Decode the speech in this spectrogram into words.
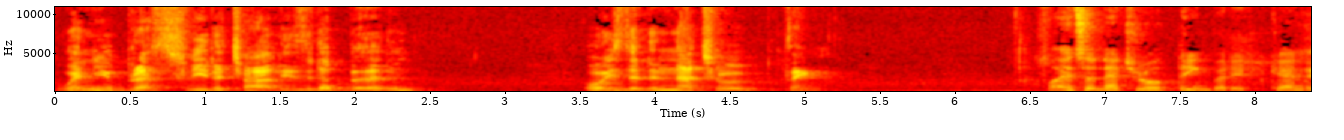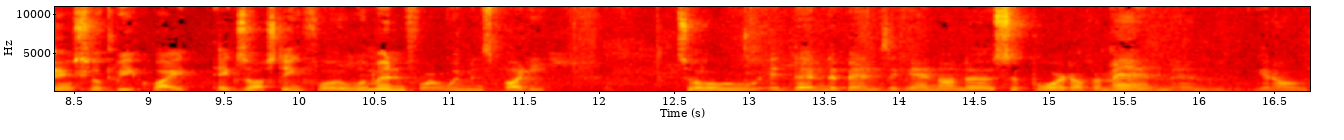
When you breastfeed a child, is it a burden or is it a natural thing? Well, it's a natural thing, but it can it, also be quite exhausting for a woman, for a woman's body. So it then depends again on the support of a man, and you know.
